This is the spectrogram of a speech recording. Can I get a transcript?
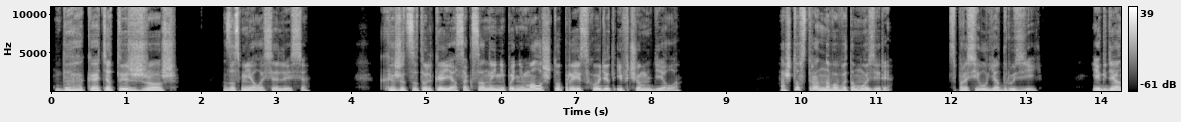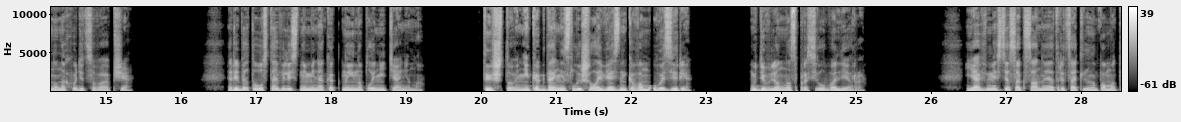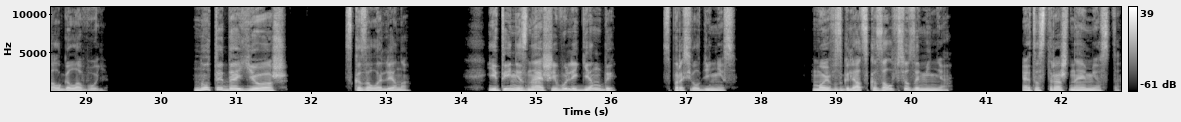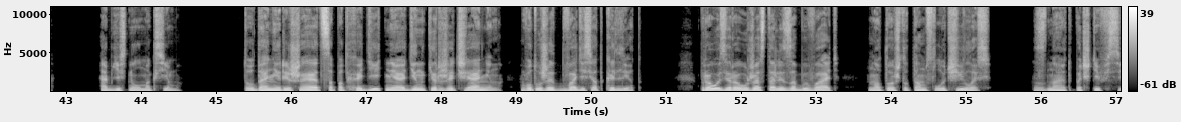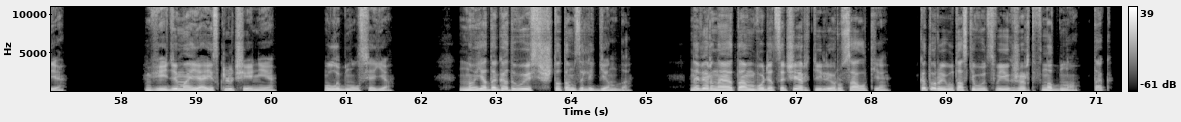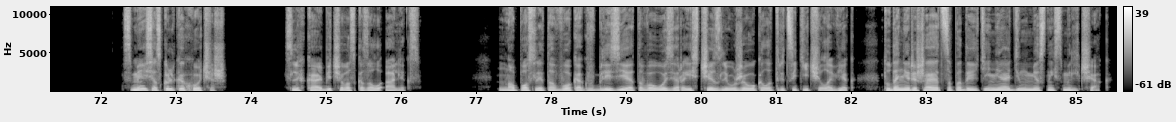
«Да, Катя, ты жжешь», засмеялась Олеся. Кажется, только я с Оксаной не понимал, что происходит и в чем дело. «А что странного в этом озере?» Спросил я друзей. «И где оно находится вообще?» Ребята уставились на меня, как на инопланетянина. «Ты что, никогда не слышал о Вязниковом озере?» Удивленно спросил Валера. Я вместе с Оксаной отрицательно помотал головой. «Ну ты даешь!» — сказала Лена. «И ты не знаешь его легенды?» — спросил Денис. Мой взгляд сказал все за меня. «Это страшное место», — объяснил Максим. «Туда не решается подходить ни один киржачанин, вот уже два десятка лет. Про озеро уже стали забывать, но то, что там случилось, знают почти все». «Видимо, я исключение», — улыбнулся я. «Но я догадываюсь, что там за легенда. Наверное, там водятся черти или русалки, которые утаскивают своих жертв на дно, так?» «Смейся сколько хочешь», — слегка обидчиво сказал Алекс. Но после того, как вблизи этого озера исчезли уже около 30 человек, туда не решается подойти ни один местный смельчак.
